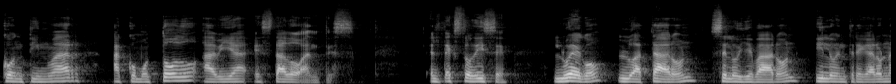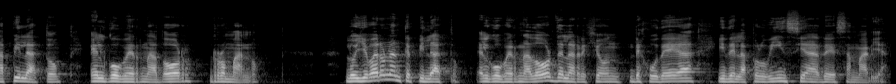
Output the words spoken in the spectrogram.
continuar a como todo había estado antes. El texto dice, luego lo ataron, se lo llevaron y lo entregaron a Pilato, el gobernador romano. Lo llevaron ante Pilato, el gobernador de la región de Judea y de la provincia de Samaria.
